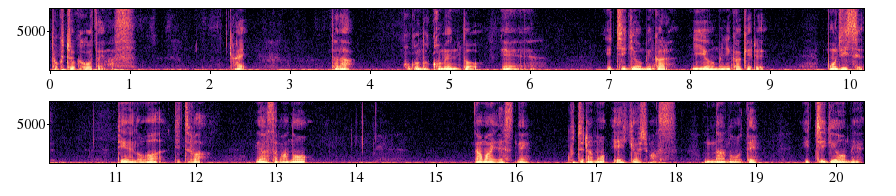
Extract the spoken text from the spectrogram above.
特徴がございます。はい。ただ、ここのコメント、えー、1行目から2行目にかける文字数っていうのは、実は皆様の名前ですね。こちらも影響します。なので、1行目、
